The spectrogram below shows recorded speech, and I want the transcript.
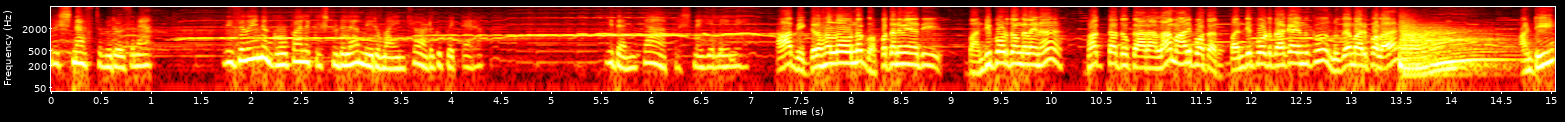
కృష్ణాష్టమి రోజున నిజమైన గోపాలకృష్ణుడిలా మీరు మా ఇంట్లో అడుగు పెట్టారు. ఇదంతా ఆ కృష్ణయ్యలేలే. ఆ విగ్రహంలో ఉన్న గొప్పతనమే అది. బందిపోటు దొంగలైనా భక్త దుకారాలా మారిపోతారు. బందిపోటు దాకా ఎందుకు? నువ్వే మారిపోలా? ఆంటీ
